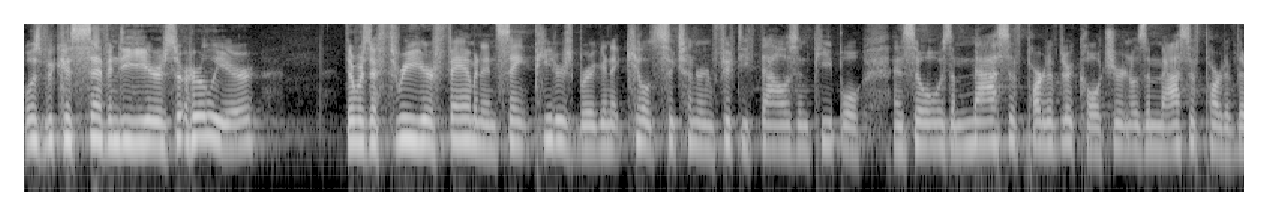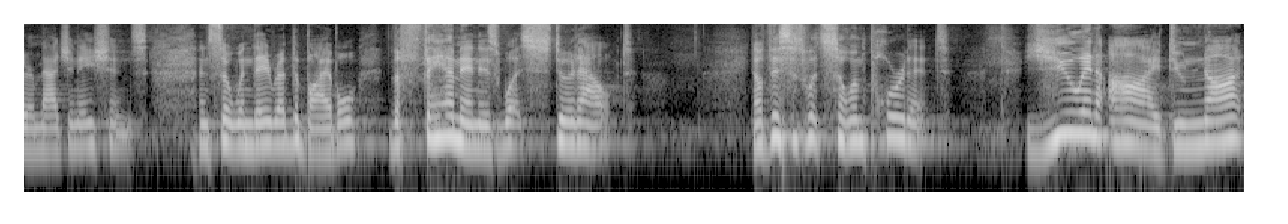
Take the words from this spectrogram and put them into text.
Was because 70 years earlier, there was a three year famine in St. Petersburg and it killed 650,000 people. And so it was a massive part of their culture and it was a massive part of their imaginations. And so when they read the Bible, the famine is what stood out. Now, this is what's so important. You and I do not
